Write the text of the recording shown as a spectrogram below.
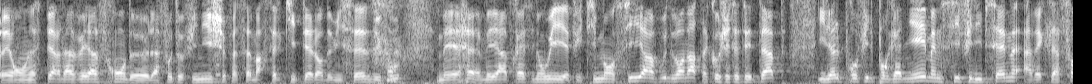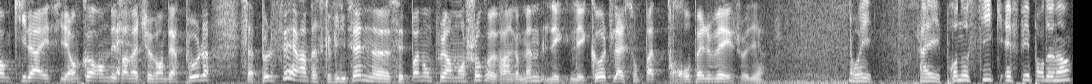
Et on espère laver l'affront de la photo finish face à Marcel Kittel en 2016, du coup. mais, mais après, sinon, oui, effectivement, si un Wout van Aert a coché cette étape, il a le profil pour gagner, même si Philipsen, avec la forme qu'il a et s'il est encore emmené par Mathieu Van Der Poel, ça peut le faire, hein, parce que Philipsen, euh, c'est pas non plus un manchot. Enfin, même les, les côtes, là, elles sont pas trop élevées, je veux dire. Oui. Allez, pronostic FP pour demain?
